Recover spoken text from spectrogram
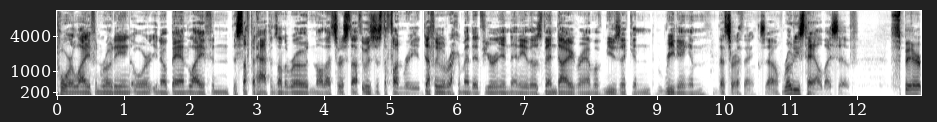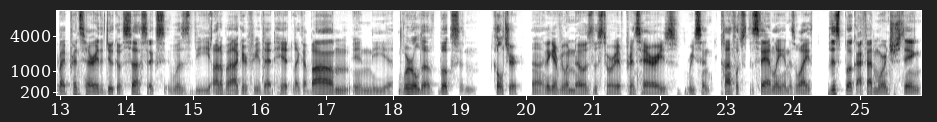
tour life and roading, or you know, band life and the stuff that happens on the road and all that sort of stuff, it was just a fun read. Definitely would recommend it if you're in any of those Venn diagram of music and reading and that sort of thing. So, Roadie's Tale by Civ. Spare by Prince Harry, the Duke of Sussex, was the autobiography that hit like a bomb in the uh, world of books and culture. Uh, I think everyone knows the story of Prince Harry's recent conflicts with his family and his wife. This book I found more interesting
